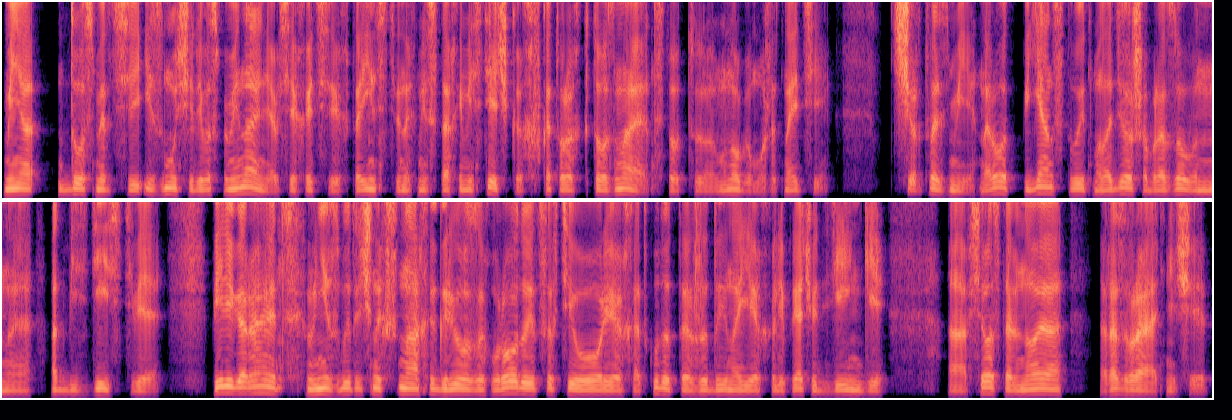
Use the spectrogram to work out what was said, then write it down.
меня до смерти измучили воспоминания о всех этих таинственных местах и местечках, в которых, кто знает, тот много может найти. Черт возьми, народ пьянствует, молодежь, образованная от бездействия, перегорает в несбыточных снах и грезах, уродуется в теориях, откуда-то жиды наехали, прячут деньги, а все остальное развратничает.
